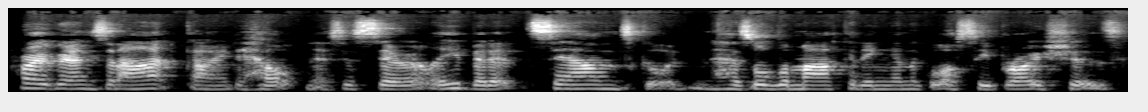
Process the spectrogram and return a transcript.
programs that aren't going to help necessarily, but it sounds good and has all the marketing and the glossy brochures.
